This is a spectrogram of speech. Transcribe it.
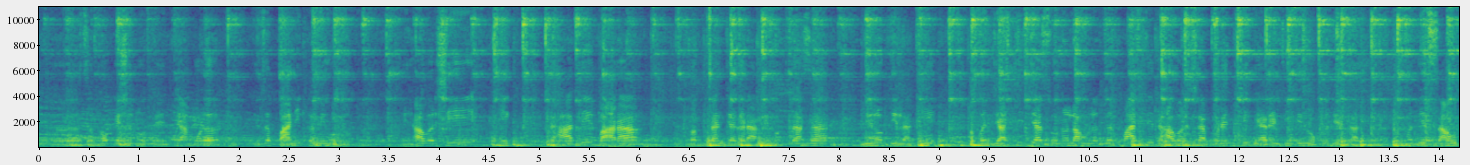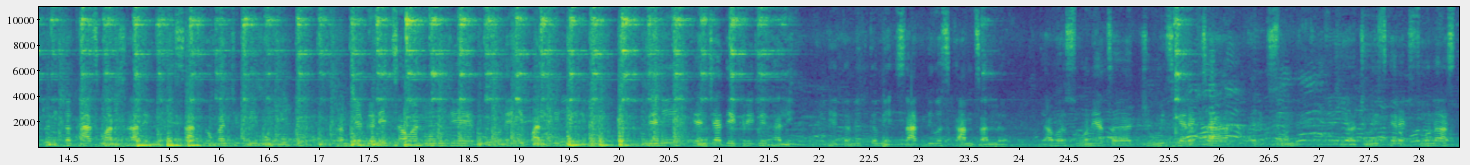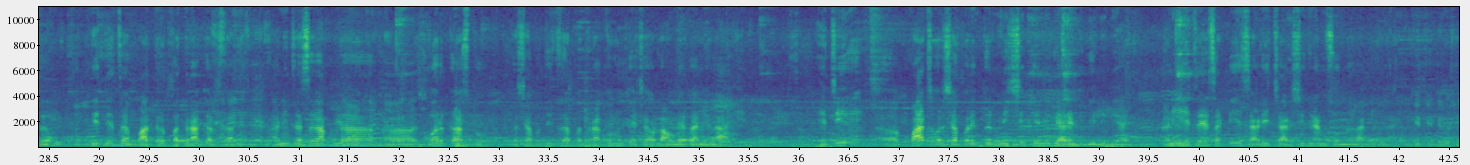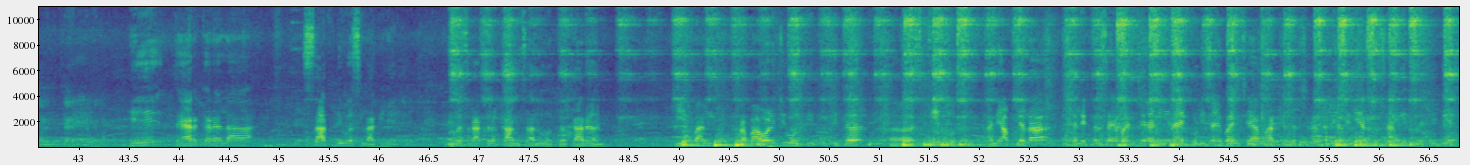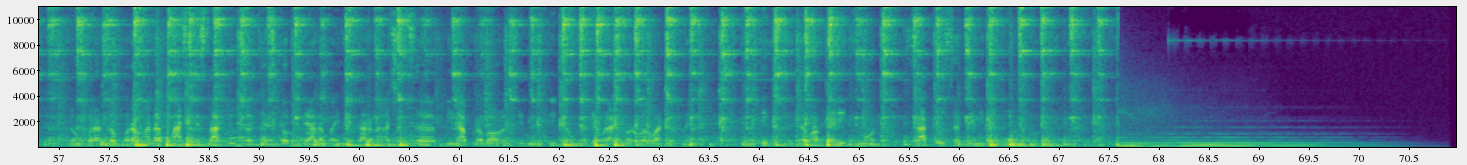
सफोकेशन होतं आहे त्यामुळं त्याचं पाणी कमी होत होतं. ह्या वर्षी एक दहा ते बारा भक्तांच्याकडे आम्ही फक्त असा निरोप दिला की आपण जास्तीत जास्त सोनं लावलं तर पाच ते दहा वर्षापर्यंतची गॅरंटी ती लोकं देतात. मग ते साऊथून इथं खास माणसं आलेली होती. सात लोकांची टीम होती. आमचे गणेश चव्हाण म्हणून जे सोन्याची पालखी केलेली त्यांनी त्यांच्या देखरेखीखाली हे कमीत कमी सात दिवस काम चाललं. त्यावर सोन्याचं चोवीस कॅरेटचा सोन चोवीस कॅरेट सोनं असतं ते त्याचा पातळ पत्रा करतात. आणि जसं आपलं वर्क असतो तशा पद्धतीचा पत्रा करून त्याच्यावर लावण्यात आलेला आहे. ह्याची पाच वर्षापर्यंत निश्चित त्यांनी गॅरंटी दिलेली आहे. आणि ह्याच्यासाठी साडेचारशे ग्रॅम सोनं लागलेलं आहे. किती दिवस लागले हे तयार करायला सात दिवस लागले. दिवस रात्र काम चालू होतं कारण ही पाल प्रभावळ जी होती ती तिथं स्थित होती. आणि आपल्याला कलेक्टर साहेबांच्या आणि नायकोडी साहेबांच्या मार्गदर्शनाखाली त्यांनी असं सांगितलं की ते लवकरात लवकर आम्हाला पाच ते सात दिवसातच करून द्यायला पाहिजे. कारण अशीच बिना प्रभावाची मूर्ती ठेवणं देवळात बरोबर वाटत नाही. ती जबाबदारी घेऊन सात दिवसात त्यांनी ती पूर्ण करून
